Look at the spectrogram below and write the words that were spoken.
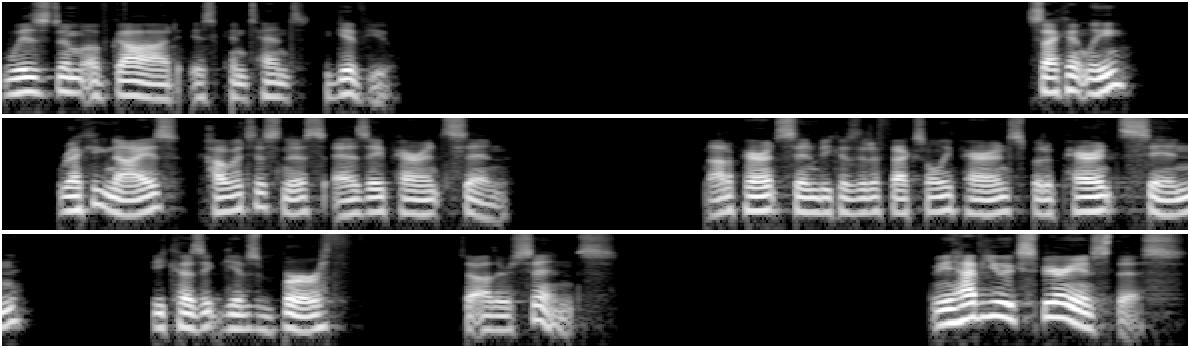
wisdom of God is content to give you. Secondly, recognize covetousness as a parent sin. Not a parent sin because it affects only parents, but a parent sin because it gives birth to other sins. I mean, have you experienced this?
